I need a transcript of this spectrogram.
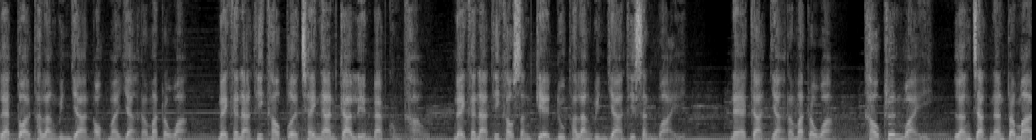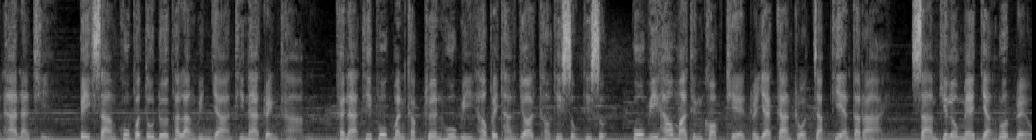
และปล่อยพลังวิญญาณออกมาอย่างระมัดระวัง ในขณะที่เขาเปิดใช้งานการเรียนแบบของเขา ในขณะที่เขาสังเกตดูพลังวิญญาณที่สั่นไหว ในอากาศอย่างระมัดระวัง เขาเคลื่อนไหว หลังจากนั้นประมาณ 5 นาที ปีกสามคู่ประตูด้วยพลังวิญญาณที่น่าเกรงขาม ขณะที่พวกมันขับเคลื่อนฮู้วีเข้าไปทางยอดเขาที่สูงที่สุดฮู้วีเข้ามาถึงขอบเขตระยะการตรวจจับที่อันตราย 3 กิโลเมตรอย่างรวดเร็ว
